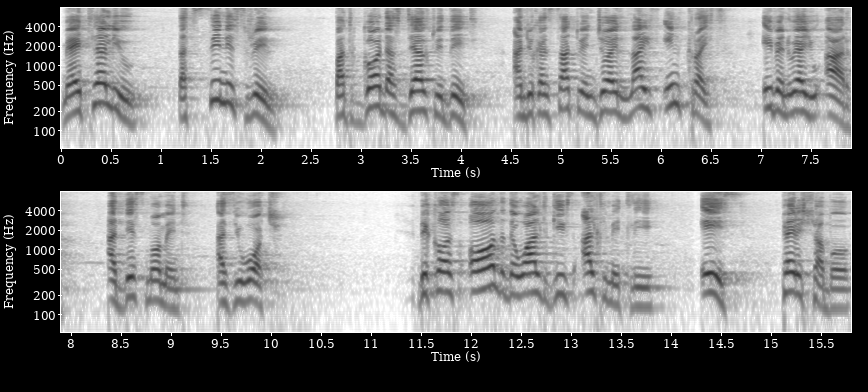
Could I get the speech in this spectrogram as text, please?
may I tell you that sin is real, but God has dealt with it, and you can start to enjoy life in Christ even where you are at this moment as you watch. Because all that the world gives ultimately is perishable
